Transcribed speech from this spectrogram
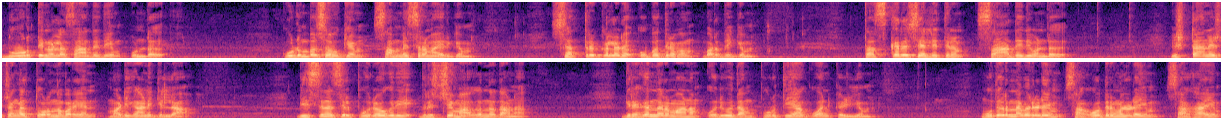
ദൂർത്തിനുള്ള സാധ്യതയും ഉണ്ട്. കുടുംബസൗഖ്യം സമ്മിശ്രമായിരിക്കും. ശത്രുക്കളുടെ ഉപദ്രവം വർദ്ധിക്കും. തസ്കര ശല്യത്തിനും സാധ്യതയുണ്ട്. ഇഷ്ടാനിഷ്ടങ്ങൾ തുറന്നു പറയാൻ മടി കാണിക്കില്ല. ബിസിനസ്സിൽ പുരോഗതി ദൃശ്യമാകുന്നതാണ്. ഗൃഹനിർമ്മാണം ഒരുവിധം പൂർത്തിയാക്കുവാൻ കഴിയും. മുതിർന്നവരുടെയും സഹോദരങ്ങളുടെയും സഹായം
